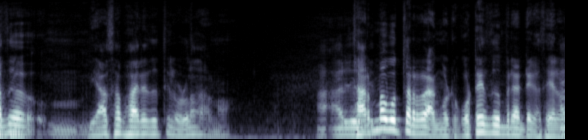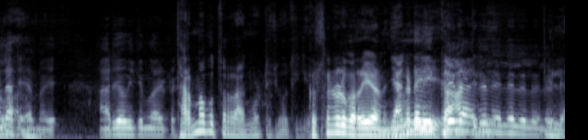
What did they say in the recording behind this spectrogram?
അത്. വ്യാസഭാരതത്തിലുള്ളതാണോ? ധർമ്മപുത്രർ അങ്ങോട്ട് കോട്ടയത്ത് തമ്പുരാന്റെ ഏ, ആര് ചോദിക്കുന്നതായിട്ട്? ധർമ്മപുത്രർ അങ്ങോട്ട് ചോദിക്കും. കൃഷ്ണനോട് പറയുകയാണ് ഞങ്ങളുടെ ഈ കാട്ടിൽ ഇല്ല, ഇല്ല, ഇല്ല, ഇല്ല, ഇല്ല.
